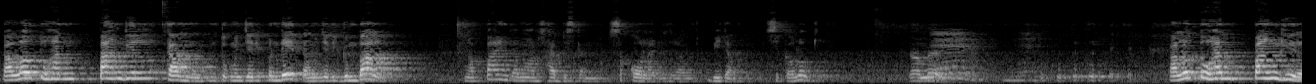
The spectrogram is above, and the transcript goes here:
kalau Tuhan panggil kamu untuk menjadi pendeta, menjadi gembala, ngapain kamu harus habiskan sekolah di dalam bidang psikologi? Amin. Kalau Tuhan panggil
